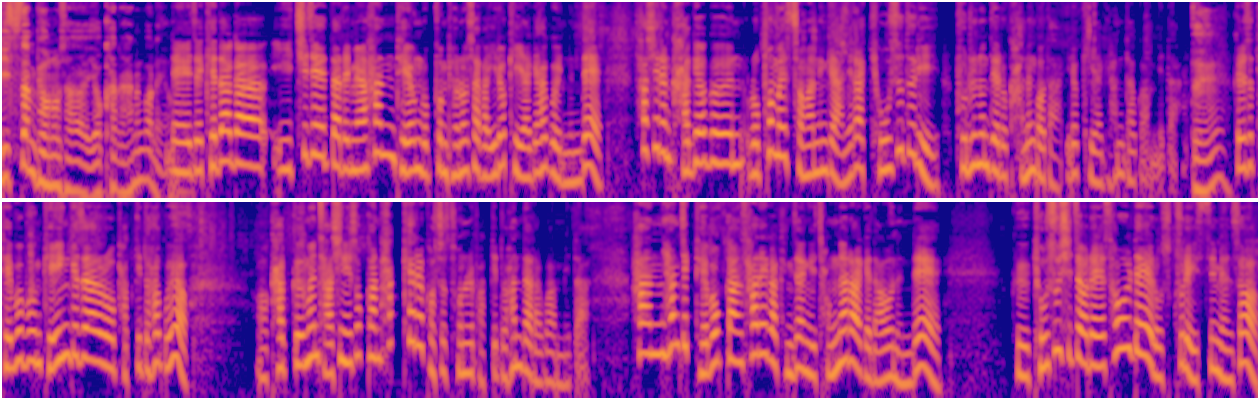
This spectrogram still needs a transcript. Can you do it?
비싼 변호사 역할을 하는 거네요. 네, 이제 게다가 이 취재에 따르면 한 대형 로펌 변호사가 이렇게 이야기하고 있는데 사실은 가격은 로펌에서 정하는 게 아니라 교수들이 부르는 대로 가는 거다 이렇게 이야기한다고 합니다. 네. 그래서 대부분 개인 계좌로 받기도 하고요. 어, 가끔은 자신이 속한 학회를 거쳐서 돈을 받기도 한다라고 합니다. 한 현직 대법관 사례가 굉장히 적나라하게 나오는데 그 교수 시절에 서울대 로스쿨에 있으면서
